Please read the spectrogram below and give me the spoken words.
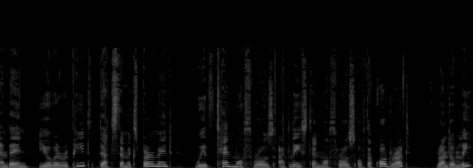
and then you will repeat that same experiment with 10 more throws, at least 10 more throws of the quadrant randomly,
